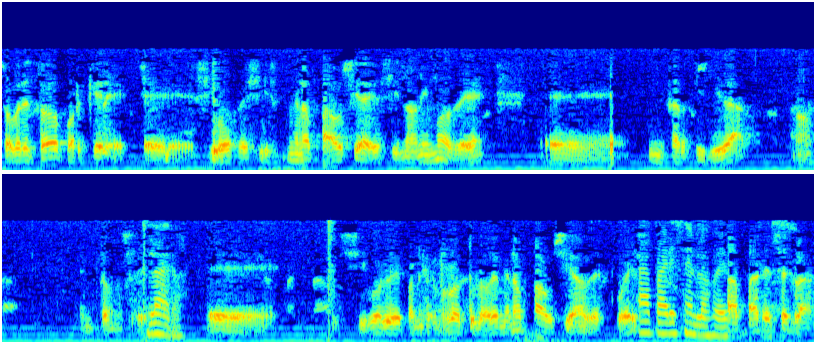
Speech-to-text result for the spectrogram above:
sobre todo porque eh, si vos decís menopausia es sinónimo de eh, infertilidad, ¿no? Entonces, Claro. eh, si vos le pones el rótulo de menopausia, después Aparecen los bebés. aparecen las,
